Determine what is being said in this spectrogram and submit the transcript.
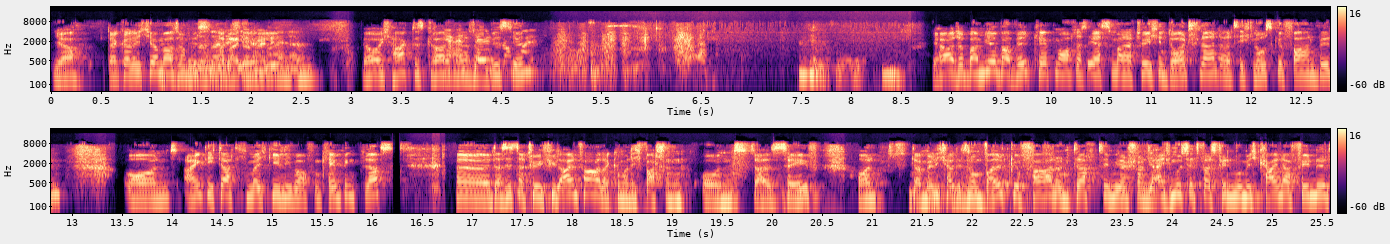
Ja, da kann ich ja mal so ein bisschen erzählen. Ja, euch hakt es gerade wieder so ein bisschen. Ja, also bei mir war Wildcampen auch das erste Mal natürlich in Deutschland, als ich losgefahren bin. Und eigentlich dachte ich immer, ich gehe lieber auf den Campingplatz. Äh, das ist natürlich viel einfacher, da kann man nicht waschen und da ist safe. Und dann bin ich halt in so einem Wald gefahren und dachte mir schon, ja, ich muss jetzt was finden, wo mich keiner findet.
